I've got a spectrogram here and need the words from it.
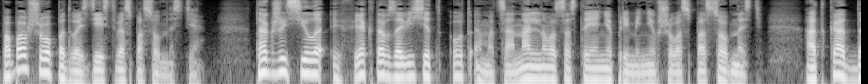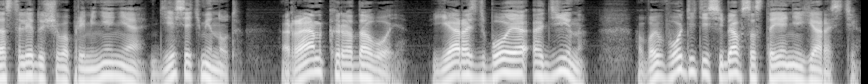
попавшего под воздействие способности. Также сила эффектов зависит от эмоционального состояния применившего способность. Откат до следующего применения 10 минут. Ранг родовой. Ярость боя 1. Вы вводите себя в состояние ярости.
